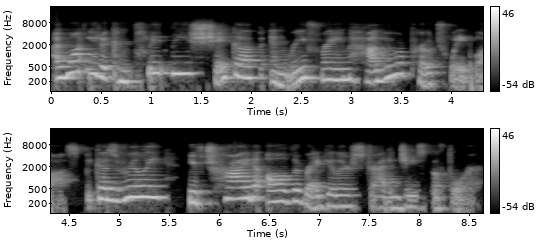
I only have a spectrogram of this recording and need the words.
I want you to completely shake up and reframe how you approach weight loss because really, you've tried all the regular strategies before.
